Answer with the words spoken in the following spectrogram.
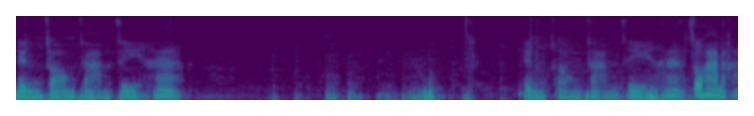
หนึ่งสองสามสี่ห้าหนึ่งสองสามสี่ห้าโซ่ห้านะคะ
